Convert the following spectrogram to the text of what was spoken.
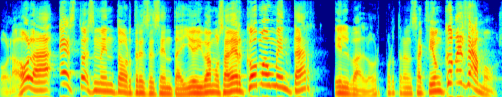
Hola, hola, esto es Mentor 360 y hoy vamos a ver cómo aumentar el valor por transacción. ¡Comenzamos!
